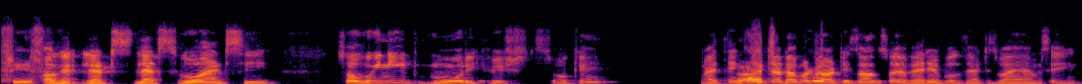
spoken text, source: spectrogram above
Three. Okay, let's let's go and see. So we need more equations, okay? I think I theta double dot is also a variable. That is why I'm saying.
